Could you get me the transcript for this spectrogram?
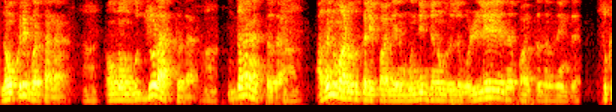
ನೌಕರಿಗೆ ಬರ್ತಾನ. ಅವನೊಂದು ಉಜ್ವಲ ಆಗ್ತದ. ಉದ್ಧಾರ ಆಗ್ತದ. ಅದನ್ನ ಮಾಡೋದು ಕಲಿಪ ನೀನು ಮುಂದಿನ ಜನ್ಮದಲ್ಲಿ ಒಳ್ಳೇದಪ್ಪ ಏನಪ್ಪಾ ಅಂತಂದ್ರೆ ನಿಮ್ಗೆ ಸುಖ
